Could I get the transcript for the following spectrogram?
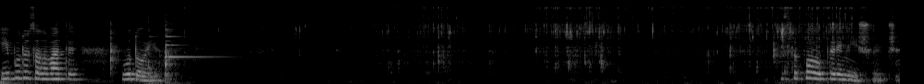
І буду заливати водою. Поступово перемішуючи.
